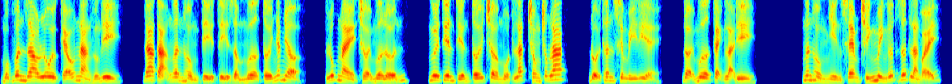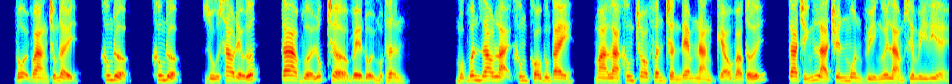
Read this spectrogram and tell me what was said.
Một vân giao lôi kéo nàng hướng đi, đa tạ ngân hồng tỷ tỷ dầm mưa tới nhắc nhở, lúc này trời mưa lớn, ngươi tiên tiến tới chờ một lát trong chốc lát, đổi thân xiêm ý đi đợi mưa cạnh lại đi. Ngân hồng nhìn xem chính mình ướt rất làn váy, vội vàng chống đẩy, không được, không được, dù sao đều ướt, ta vừa lúc trở về đổi một thân. Một vân giao lại không có buông tay, mà là không cho phân trần đem nàng kéo vào tới, ta chính là chuyên môn vì ngươi làm xiêm y đi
